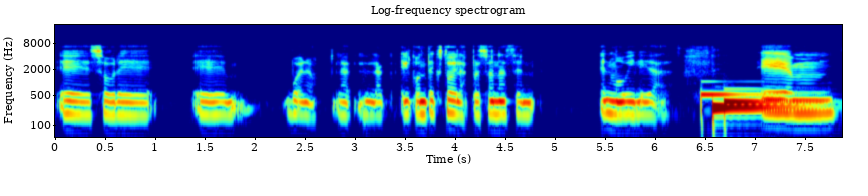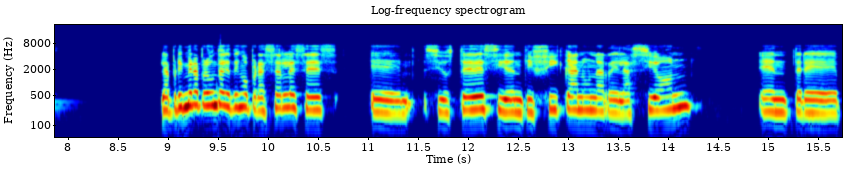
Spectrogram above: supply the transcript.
eh, sobre eh, bueno, el contexto de las personas en, movilidad. Em, la primera pregunta que tengo para hacerles es si ustedes identifican una relación entre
